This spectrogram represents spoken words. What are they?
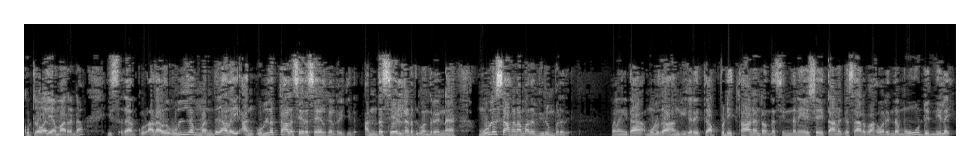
குற்றவாளியா மாறுறா அதாவது உள்ளம் வந்து அதை அங்- உள்ளத்தால செய்யற செயல்கள் இருக்குது. அந்த செயல் இடத்துக்கு வந்துடும் என்ன? முழுசாக நம்ம அதை விரும்புறது. விளங்கிட்டா? முழுதாக அங்கீகரித்து அப்படித்தான் என்ற அந்த சிந்தனையை சைத்தானுக்கு சார்பாக வரும். இந்த மூன்று நிலை.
